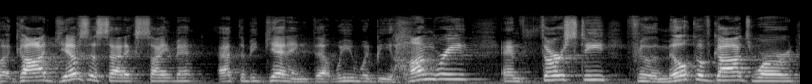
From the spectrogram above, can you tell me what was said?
But God gives us that excitement at the beginning that we would be hungry and thirsty for the milk of God's word.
